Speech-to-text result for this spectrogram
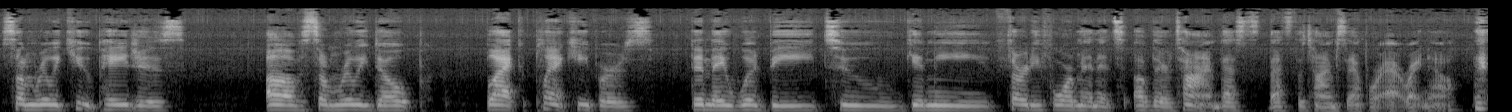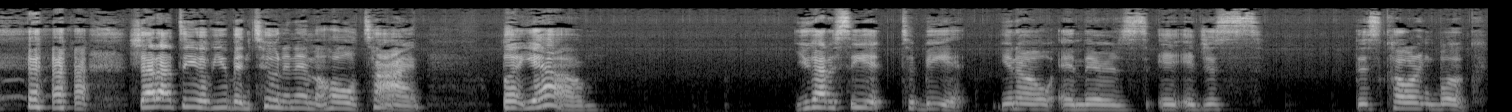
some really cute pages of some really dope black plant keepers than they would be to give me 34 minutes of their time. That's that's the time stamp we're at right now. Shout out to you if you've been tuning in the whole time. But yeah, you got to see it to be it, you know, and there's it, it just this coloring book,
